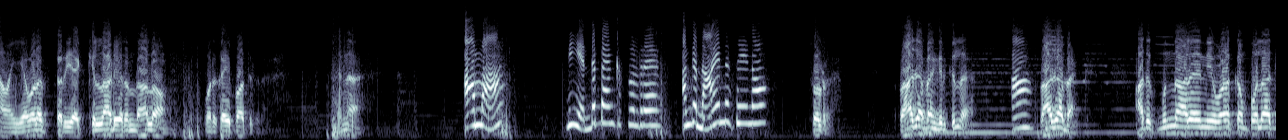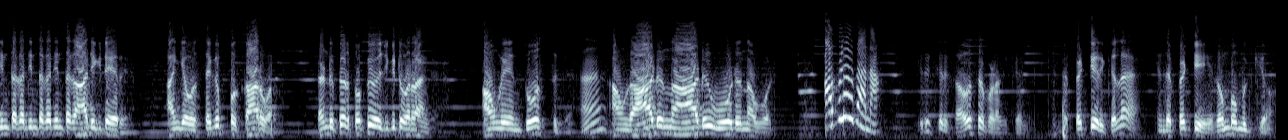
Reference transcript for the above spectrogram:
அவன் எவ்வளவு பெரிய கில்லாடி இருந்தாலும் ஒரு கை பாத்துக்கிறேன் என்ன? ஆமா. நீ எந்த பேங்க் சொல்ற? அங்க நான் என்ன செய்யணும்? சொல்றேன். ராஜா பேங்க் இருக்குல்ல? ராஜா பேங்க் அதுக்கு முன்னாலே நீ வழக்கம் போல திண்டக திண்டக திண்டக ஆடிக்கிட்டே இரு. அங்க ஒரு சிகப்பு கார் வரும். ரெண்டு பேர் தொப்பி வச்சுக்கிட்டு வர்றாங்க. அவங்க என் தோஸ்துக்கு? அவங்க ஆடுன்னா ஆடு ஓடுன்னா ஓடு. அவ்வளவுதானா? இருக்கு இருக்கு. அவசரப்படாத கேளு. இந்த பெட்டி இருக்குல்ல? இந்த பெட்டி ரொம்ப முக்கியம்?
